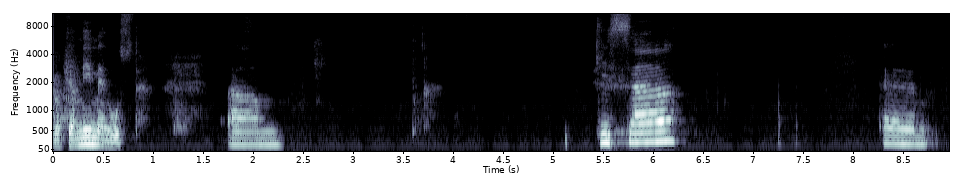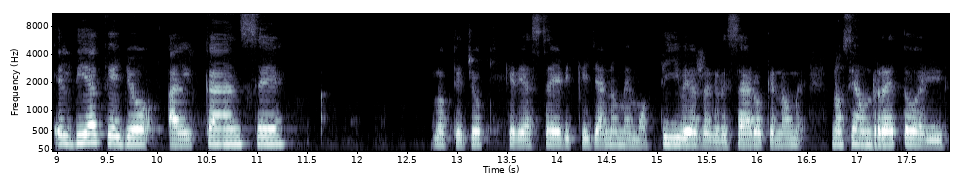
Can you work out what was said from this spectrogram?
lo que a mí me gusta. quizá em, el día que yo alcance lo que yo quería hacer y que ya no me motive regresar o que no, me, no sea un reto el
